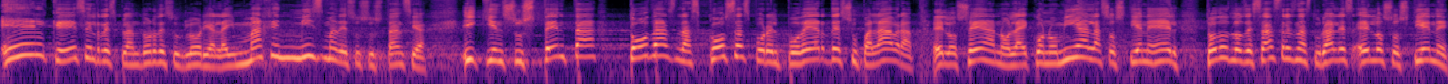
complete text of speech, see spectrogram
Él que es el resplandor de su gloria, la imagen misma de su sustancia y quien sustenta todas las cosas por el poder de su palabra. El océano, la economía la sostiene Él. Todos los desastres naturales Él los sostiene.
